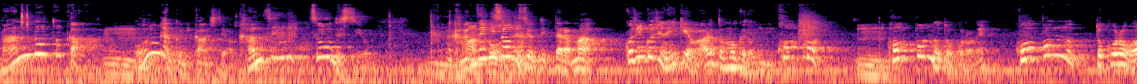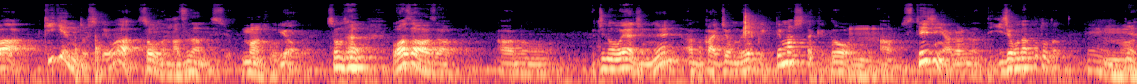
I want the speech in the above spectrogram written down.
バンドとかうん。音楽に関しては完全にそうですよ、うん完全にそうですよって言ったらまあ個人個人の意見はあると思うけど根本。うん。根本のところね。根本のところは起源としてはそうなはずなんですよ。まあそういやそんなわざわざあのうちの親父ねあの会長もよく言ってましたけど、うん。あのステージに上がるなんて異常なことだと、うん。まあね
